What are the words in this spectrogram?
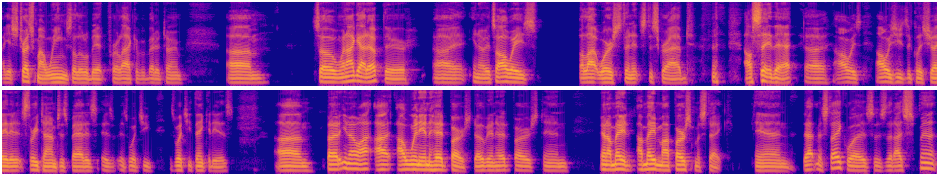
I guess stretch my wings a little bit, for lack of a better term. Um, so when I got up there, uh, you know, it's always a lot worse than it's described. I'll say that. Uh, I always I always use the cliche that it's three times as bad as as, as what you is what you think it is. Um, but you know, I, I, I went in head first, dove in head first, and and I made I made my first mistake. And that mistake was is that I spent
